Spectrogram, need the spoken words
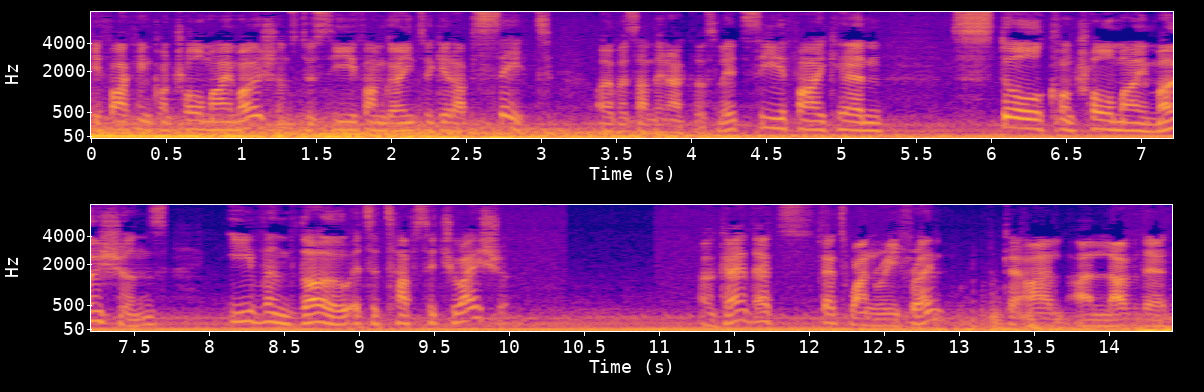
if I can control my emotions, to see if I'm going to get upset over something like this. Let's see if I can still control my emotions even though it's a tough situation. Okay, that's that's one reframe. Okay, I, I love that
